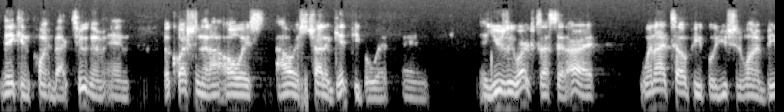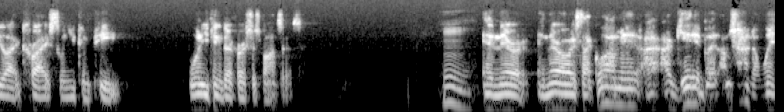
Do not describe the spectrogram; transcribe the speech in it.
they can point back to them. And the question that I always I always try to get people with, and it usually works because I said, all right, when I tell people you should want to be like Christ when you compete, what do you think their first response is? Hmm. And they're and they're always like, well, I mean, I, I get it, but I'm trying to win.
